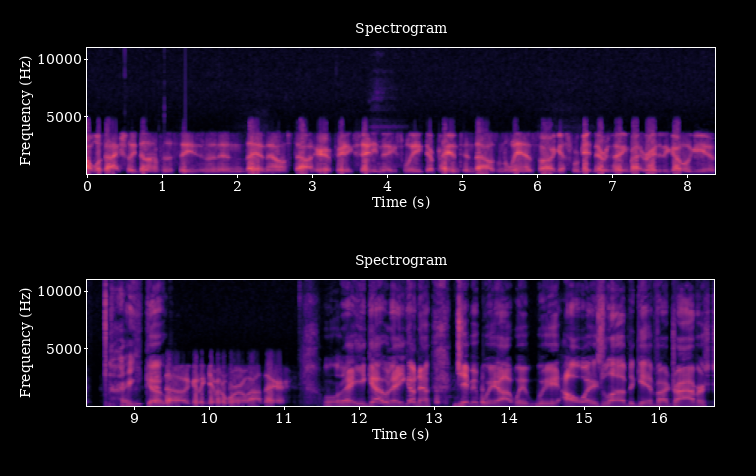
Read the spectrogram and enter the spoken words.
I was actually done for the season, and then they announced out here at Phenix City next week they're paying ten thousand to win. So I guess we're getting everything back ready to go again, There you go. and uh, going to give it a whirl out there. Well, there you go. There you go. Now, Jimmy, we uh, we we always love to give our drivers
